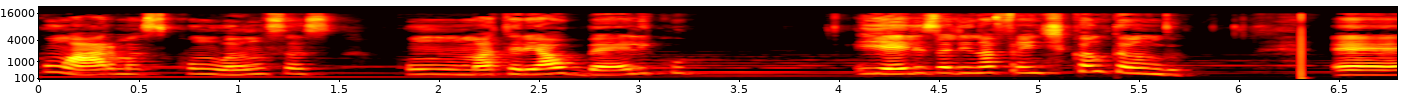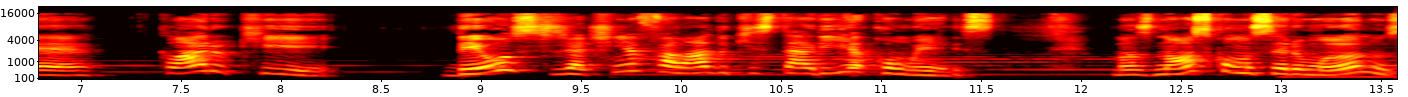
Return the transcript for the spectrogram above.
com armas, com lanças, com material bélico, e eles ali na frente cantando. É claro que Deus já tinha falado que estaria com eles, mas nós como seres humanos,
